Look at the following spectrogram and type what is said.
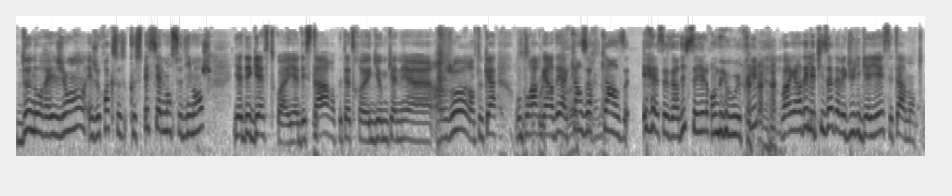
de nos régions. Et je crois que, ce- que spécialement ce dimanche, il y a des guests, quoi. Il y a des stars, peut-être euh, Guillaume Canet euh, un jour. En tout cas, on pourra regarder à 15h15 et à 16h10. Ça y est, le rendez-vous est pris. On va regarder l'épisode avec Julie Gaillet. C'était à Menton.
